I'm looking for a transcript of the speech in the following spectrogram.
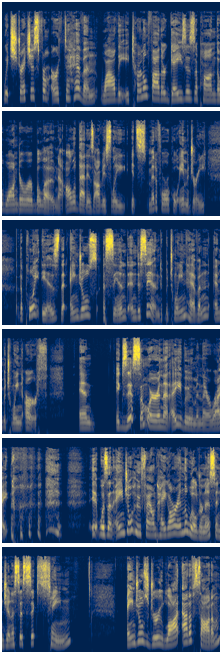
which stretches from earth to heaven, while the eternal Father gazes upon the wanderer below. Now, all of that is obviously it's metaphorical imagery. The point is that angels ascend and descend between heaven and between earth, and exist somewhere in that aevum in there, right? It was an angel who found Hagar in the wilderness in Genesis 16. Angels drew Lot out of Sodom.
